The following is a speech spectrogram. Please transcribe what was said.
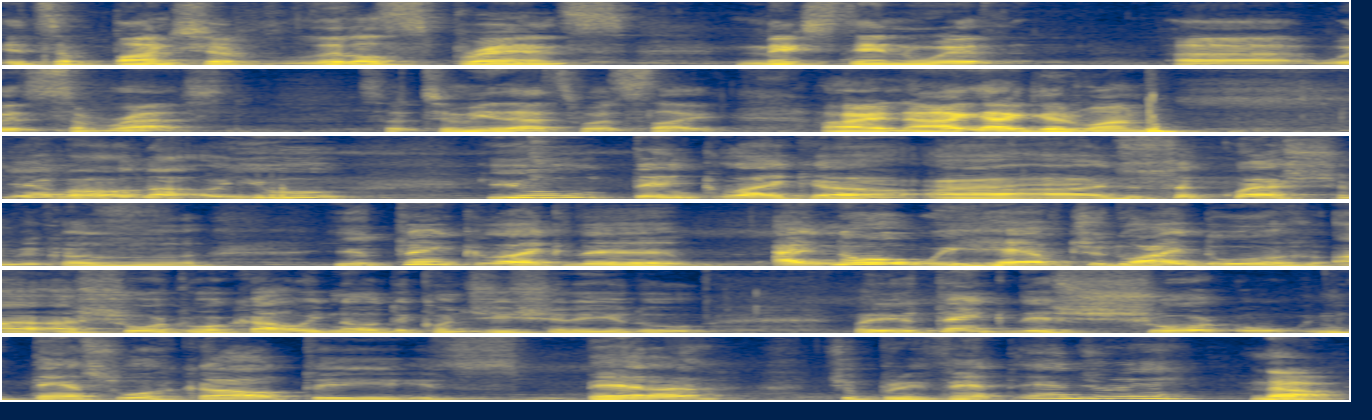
It's a bunch of little sprints mixed in with uh, with some rest. So to me, that's what it's like. All right, now I got a good one. Yeah, but hold on. You you think like uh, uh, uh, just a question because you think like the I know we have to do. I do a, a short workout. We know the condition that you do, but you think the short intense workout is better to prevent injury? No,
